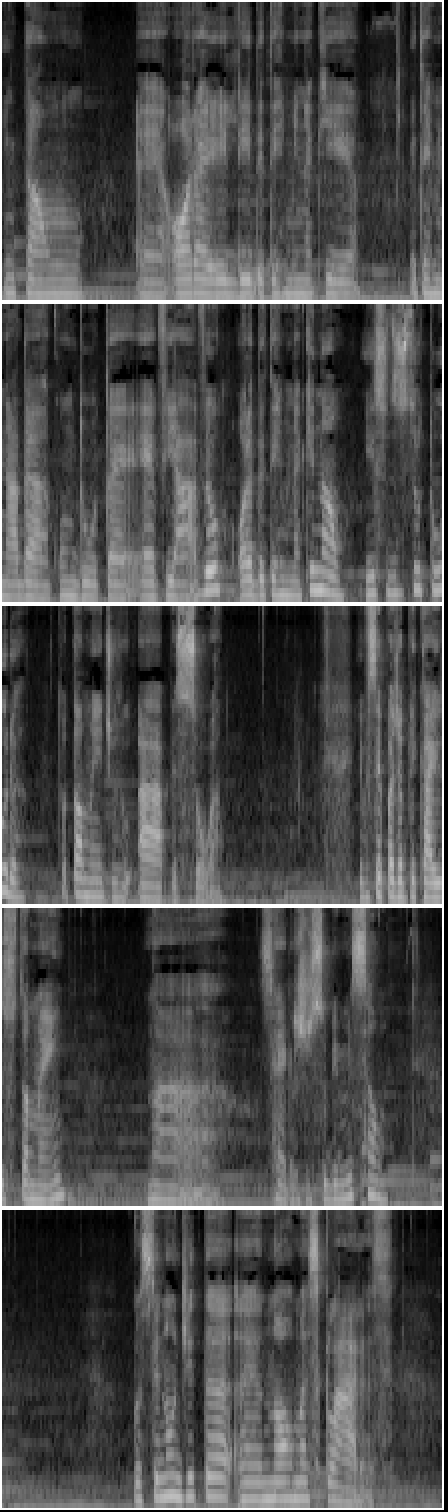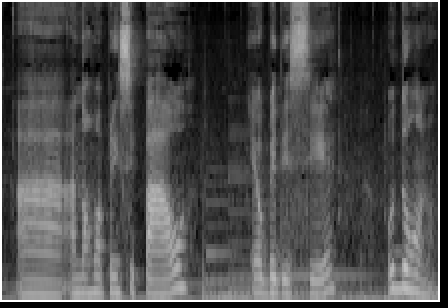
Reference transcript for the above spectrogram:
Então, é, ora ele determina que determinada conduta é, é viável, ora determina que não. Isso desestrutura totalmente a pessoa. E você pode aplicar isso também nas regras de submissão. Você não dita é, normas claras. A, a norma principal é obedecer o dono.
